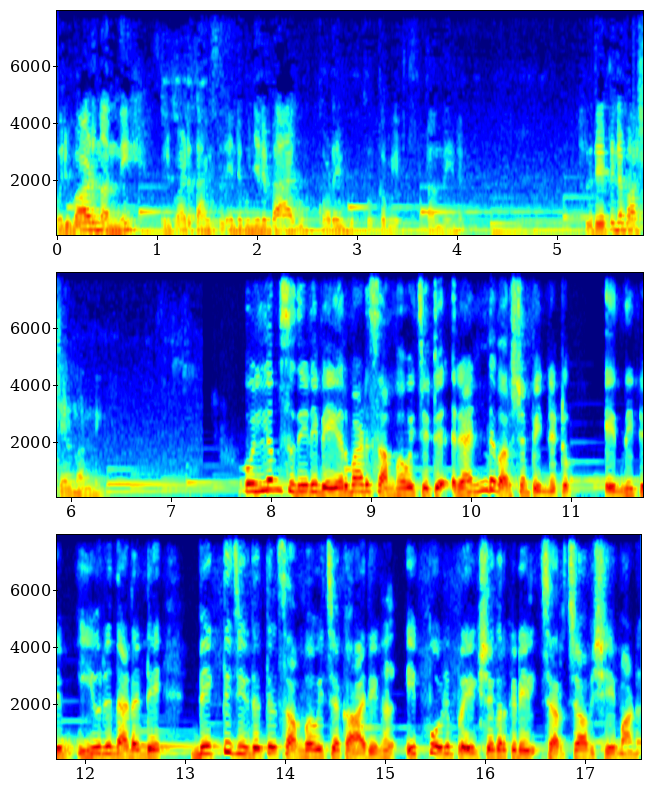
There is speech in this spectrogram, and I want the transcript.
ഒരുപാട് നന്ദി. ഒരുപാട് താങ്ക്സ് എന്റെ കുഞ്ഞിന് ബാഗും കുടയും ബുക്കും ഒക്കെ തന്നതിന്. ഹൃദയത്തിന്റെ ഭാഷയിൽ നന്ദി. കൊല്ലം സുധിയുടെ വേർപാട് സംഭവിച്ചിട്ട് രണ്ട് വർഷം പിന്നിട്ടു. എന്നിട്ടും ഈ ഒരു നടന്റെ വ്യക്തി ജീവിതത്തിൽ സംഭവിച്ച കാര്യങ്ങൾ ഇപ്പോഴും പ്രേക്ഷകർക്കിടയിൽ ചർച്ചാ വിഷയമാണ്.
